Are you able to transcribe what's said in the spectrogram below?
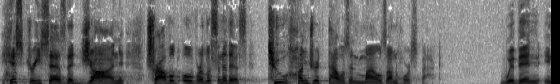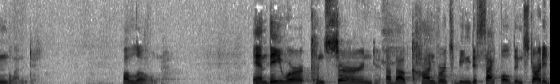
history says that John traveled over, listen to this, 200,000 miles on horseback within England alone. And they were concerned about converts being discipled and started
